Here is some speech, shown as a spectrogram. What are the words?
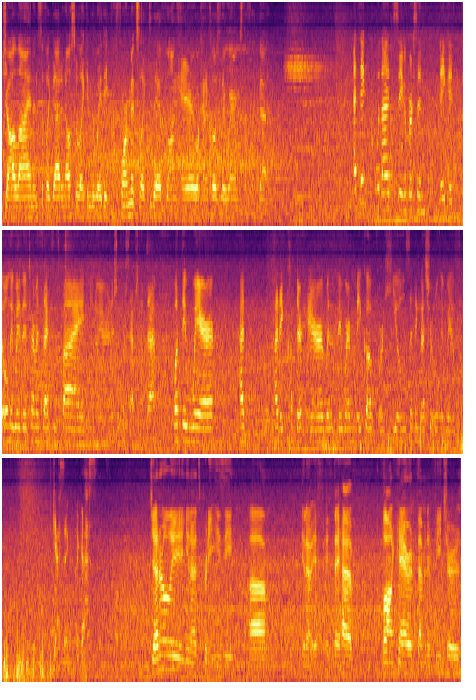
jawline and stuff like that, and also like in the way they perform it. So like, do they have long hair? What kind of clothes are they wearing? Stuff like that. I think without seeing a person naked, the only way to determine sex is by you know your initial perception of them, what they wear, how, how they cut their hair, whether they wear makeup or heels. I think that's your only way of guessing, I guess. Generally, you know, it's pretty easy. Um, you know, if, if they have long hair and feminine features,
